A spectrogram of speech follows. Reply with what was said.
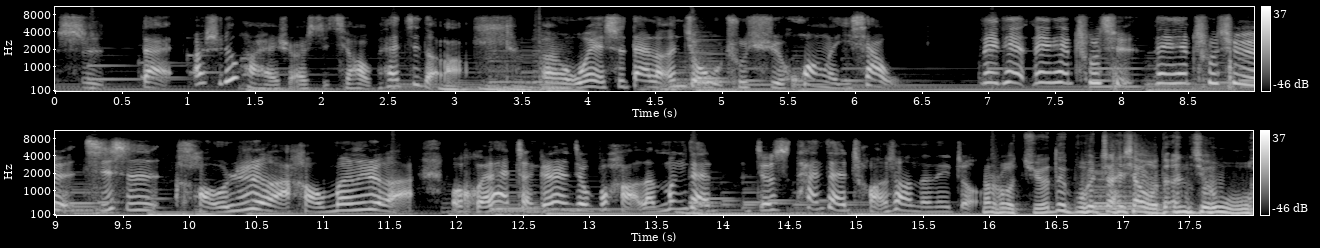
是戴二十六号还是二十七号，我不太记得了。嗯嗯，我也是戴了 N 9 5出去晃了一下午。那天那天出去那天出去其实好热啊，好闷热啊！我回来整个人就不好了，闷在就是瘫在床上的那种。但是我绝对不会摘下我的 N 9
